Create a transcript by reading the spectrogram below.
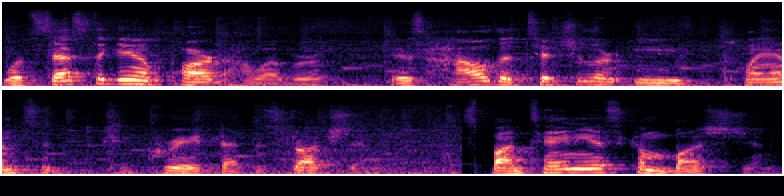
What sets the game apart, however, is how the titular Eve plans to, to create that destruction spontaneous combustion.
